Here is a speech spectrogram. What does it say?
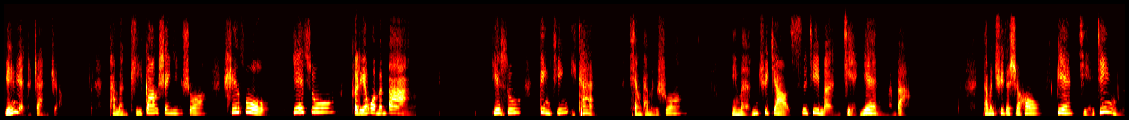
远远地站着。他们提高声音说：“师傅，耶稣，可怜我们吧！”耶稣定睛一看，向他们说。你们去叫司机们检验你们吧。他们去的时候，便洁净了。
